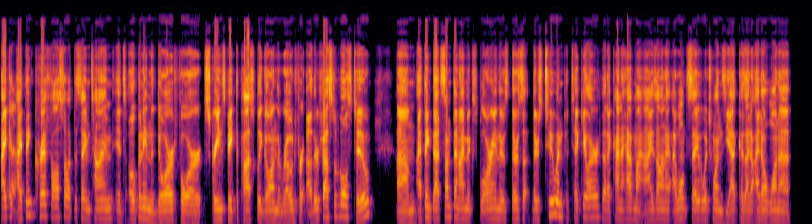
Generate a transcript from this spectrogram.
I can, Yeah. I think Criff also at the same time it's opening the door for Screen Speak to possibly go on the road for other festivals too. Um, I think that's something I'm exploring. There's there's a, there's two in particular that I kind of have my eyes on. I, I won't say which ones yet because I don't I don't want to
